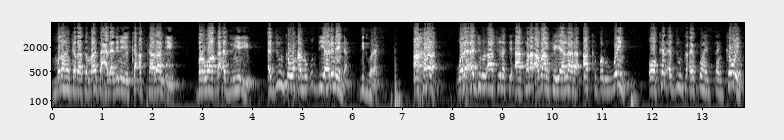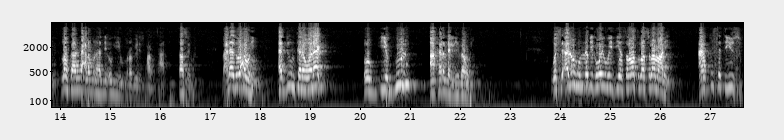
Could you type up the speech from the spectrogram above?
Ummadahan kadaata maanta cadaadinayo ka adkaadaan iyo barwaaqo adduunye iyo adduunka waxaanu u diyaarinaynaa mid wanaagsan. Aakharana wala ajru laakhirati aakhare abaalka yaalaana akbaru weyn oo kan adduunka ay ku haystaan ka weyn. Law kaanuu yaclamuuna hadday ogyihiin buu rabbi yihi subxana wa tacala saas wey marka. Macnaheedu waxa weeye adduunkana wanaag oo iyo guul aakharana liibaan wey was'aluuhu nabiga way weydiiyeen salawatullahi wasalaamu caleyh can qisati yuusuf.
